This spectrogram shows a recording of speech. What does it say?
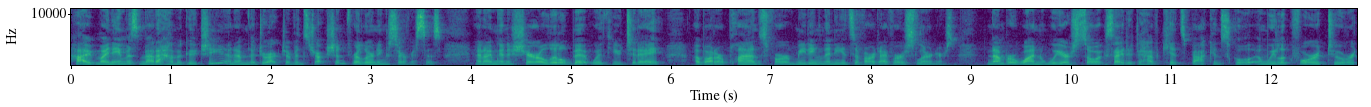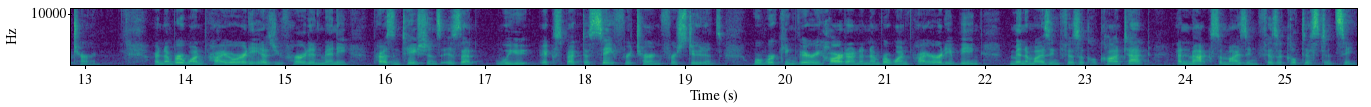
Hi, my name is Mette Hamaguchi, and I'm the Director of Instruction for Learning Services. And I'm going to share a little bit with you today about our plans for meeting the needs of our diverse learners. Number one, we are so excited to have kids back in school, and we look forward to a return. Our number one priority, as you've heard in many presentations, is that we expect a safe return for students. We're working very hard on a number one priority being minimizing physical contact and maximizing physical distancing.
